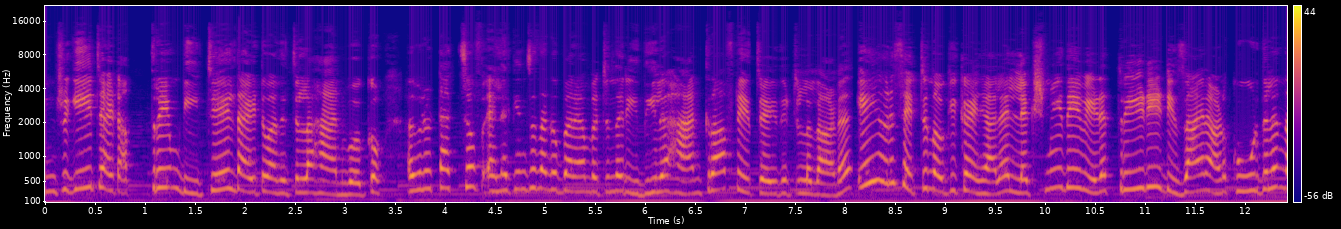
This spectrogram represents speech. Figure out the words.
ഇൻട്രിഗേറ്റ് ആയിട്ട് അത്രയും ഡീറ്റെയിൽഡ് ആയിട്ട് വന്നിട്ടുള്ള ഹാൻഡ് വർക്കും അതുപോലെ ടച്ച് ഓഫ് എലഗൻസ് എന്നൊക്കെ പറയാൻ പറ്റുന്ന രീതിയിൽ ഹാൻഡ് ക്രാഫ്റ്റ് ചെയ്തിട്ടുള്ളതാണ്. ഈ ഒരു സെറ്റ് നോക്കിക്കഴിഞ്ഞാൽ ലക്ഷ്മി ദേവിയുടെ ത്രീ ഡി ഡിസൈൻ ആണ് കൂടുതലും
